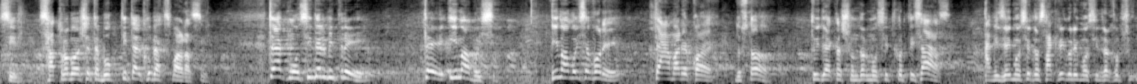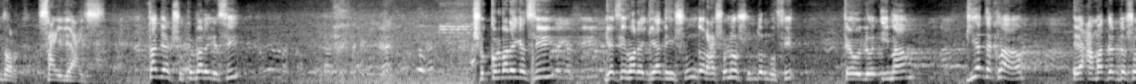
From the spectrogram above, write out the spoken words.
আছিল। ছাত্র বয়সেতে বক্তৃতায় খুব এক্সপার্ট আছিল। তো এক মসজিদের ভিতরে তে ইমাম হইছে। ইমাম হইছে পরে তে আমারে কয় দোস্ত তুই যে একটা সুন্দর মসজিদ করতে চাস আমি যেই মসজিদে চাকরি করি, মসজিদটা খুব সুন্দর, চাইলে আইস। তা আমি এক শুক্রবারে গেছি। শুক্রবারে গেছি গেছি পরে গিয়া দেখি সুন্দর, আসলেও সুন্দর মসজিদ। তে হইল ইমাম। গিয়া দেখলাম এ আমাদের দেশে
